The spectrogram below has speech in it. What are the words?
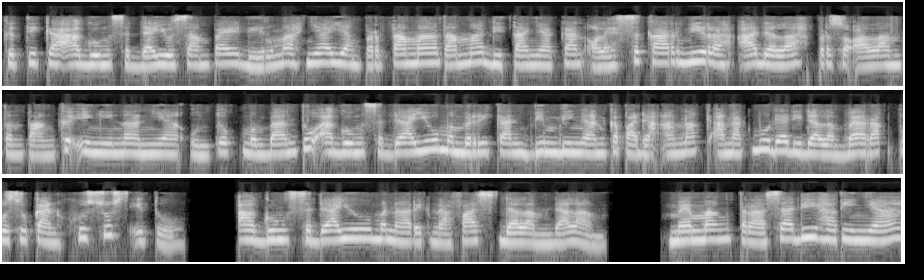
Ketika Agung Sedayu sampai di rumahnya yang pertama-tama ditanyakan oleh Sekar Mirah adalah persoalan tentang keinginannya untuk membantu Agung Sedayu memberikan bimbingan kepada anak-anak muda di dalam barak pusukan khusus itu. Agung Sedayu menarik nafas dalam-dalam. Memang terasa di hatinya,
